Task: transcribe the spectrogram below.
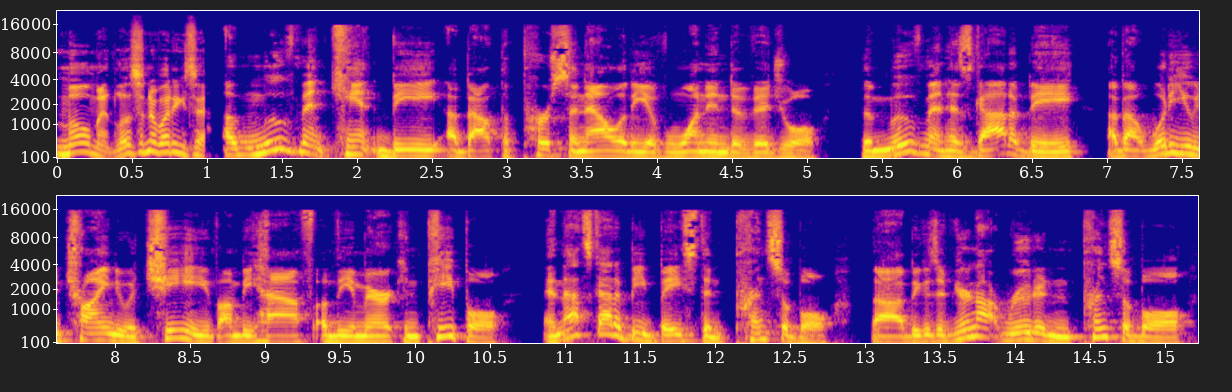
moment. Listen to what he said. A movement can't be about the personality of one individual. The movement has got to be about what are you trying to achieve on behalf of the American people. And that's got to be based in principle. Uh, because if you're not rooted in principle,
